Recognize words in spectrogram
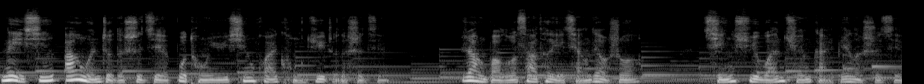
内心安稳者的世界不同于心怀恐惧者的世界。让·保罗·萨特也强调说，情绪完全改变了世界。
